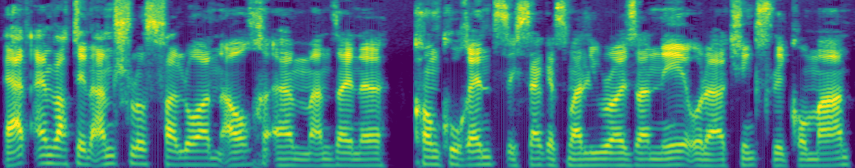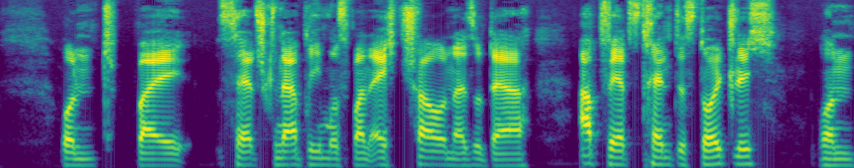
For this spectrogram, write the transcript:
er hat einfach den Anschluss verloren, auch ähm, an seine Konkurrenz. Ich sage jetzt mal Leroy Sané oder Kingsley Coman. Und bei Serge Gnabry muss man echt schauen. Also der Abwärtstrend ist deutlich. Und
